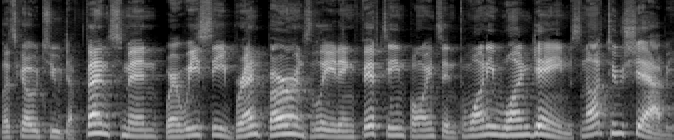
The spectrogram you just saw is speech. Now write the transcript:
Let's go to defensemen, where we see Brent Burns leading 15 points in 21 games. Not too shabby.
